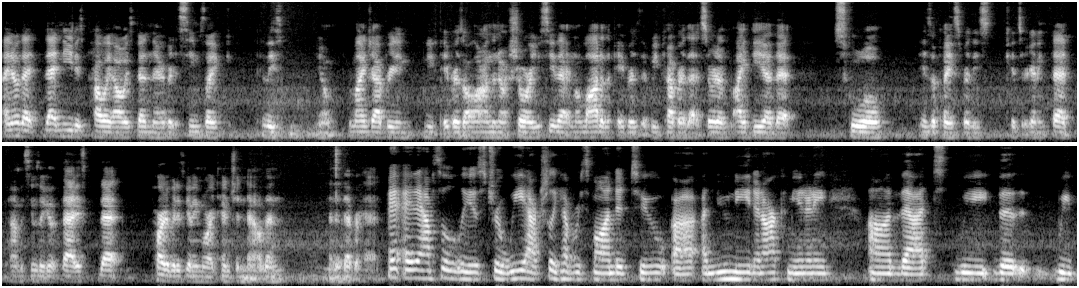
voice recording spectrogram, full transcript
I know that that need has probably always been there, but it seems like at least you know, for my job reading newspapers all around the North Shore, you see that in a lot of the papers that we cover, that sort of idea that school is a place where these kids are getting fed. Um, it seems like that is that part of it is getting more attention now than than it ever had. It, it absolutely is true. We actually have responded to uh, a new need in our community uh, that we the we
